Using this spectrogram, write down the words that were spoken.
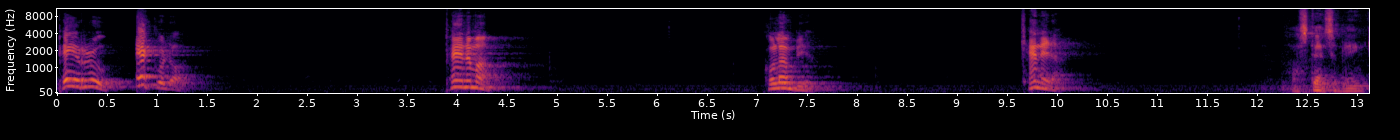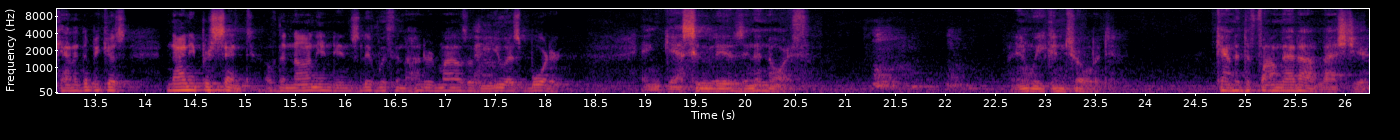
Peru, Ecuador, Panama, Colombia, Canada. Ostensibly in Canada because 90% of the non Indians live within 100 miles of the U.S. border. And guess who lives in the north? And we control it. Canada found that out last year.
